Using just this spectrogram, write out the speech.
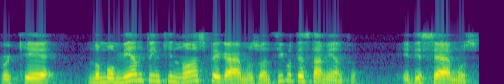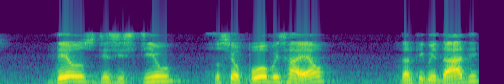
porque no momento em que nós pegarmos o Antigo Testamento e dissermos Deus desistiu do seu povo Israel, da antiguidade,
